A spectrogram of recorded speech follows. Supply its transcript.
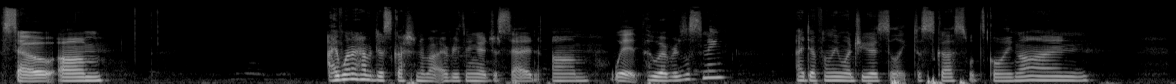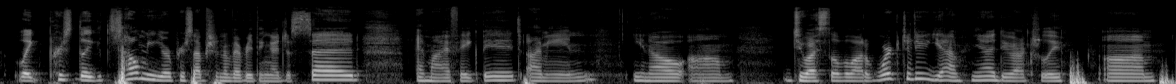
So, um I want to have a discussion about everything I just said um with whoever's listening. I definitely want you guys to like discuss what's going on. Like like tell me your perception of everything I just said. Am I a fake bitch? I mean, you know, um do I still have a lot of work to do? Yeah, yeah, I do actually. Um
